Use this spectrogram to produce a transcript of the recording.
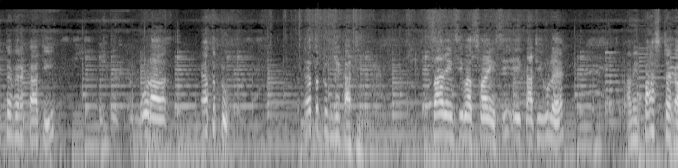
একটা করে কাটি গোড়া এতটুক এতটুক যে কাঠি, চার ইঞ্চি বা ছয় ইঞ্চি, এই কাঠিগুলো আমি পাঁচ টাকা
